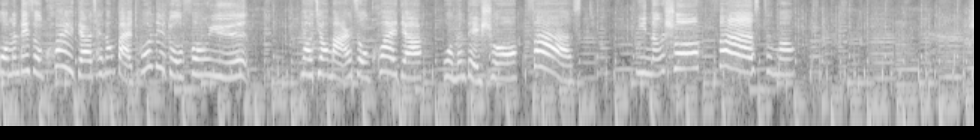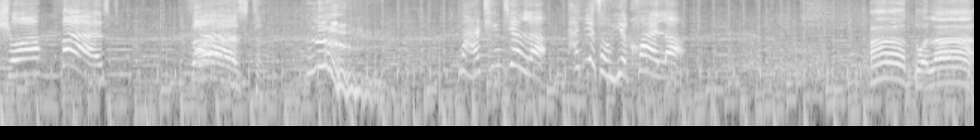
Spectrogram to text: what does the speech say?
我们得走快点才能摆脱那朵风云。要叫马儿走快点我们得说 fast。你能说 fast 吗？说 fast。Fast，马儿听见了，它越走越快了。啊，朵拉，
